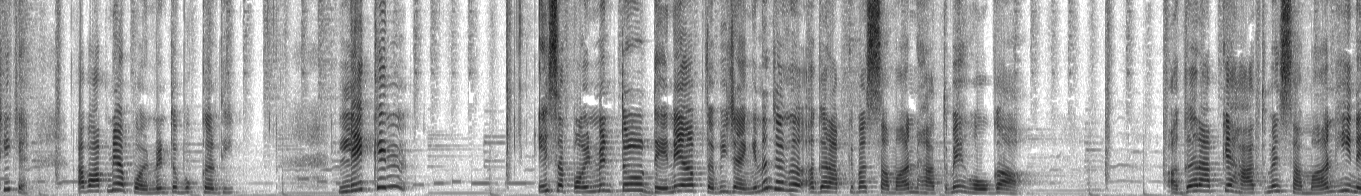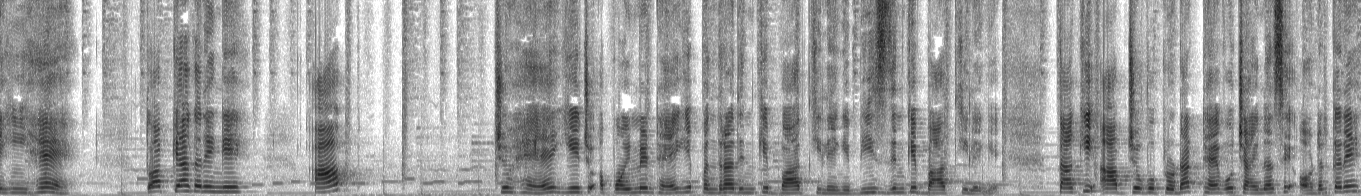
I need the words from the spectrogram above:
ठीक है? अब आपने अपॉइंटमेंट तो बुक कर दी। लेकिन इस अपॉइंटमेंट तो देने आप तभी जाएँगे ना जब अगर आपके पास सामान हाथ में होगा। अगर आपके हाथ में सामान ही नहीं है तो आप क्या करेंगे? आप जो है, ये जो अपॉइंटमेंट है, ये पंद्रह दिन के बाद की लेंगे, बीस दिन के बाद की लेंगे। ताकि आप जो वो प्रोडक्ट है वो चाइना से ऑर्डर करें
